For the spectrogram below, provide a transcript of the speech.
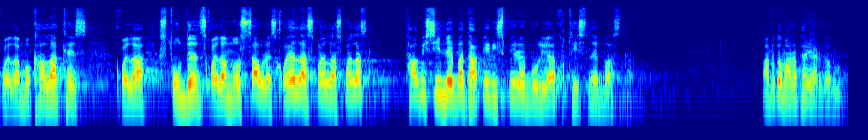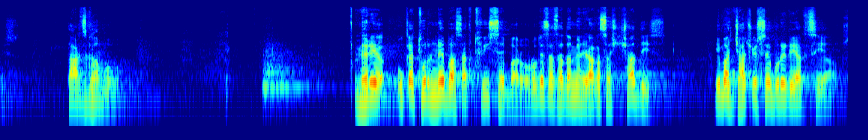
ყველა მოქალაქეს, ყველა სტუდენტს, ყველა მოსწავლეს, ყველას, ყველას, ყველას თავისი ნება დაპირისპირებული აქვს ღვთისნებასთან. ამიტომ არაფერი არ გამოდის და არც გამოვა. მე უკეთურ ნებას აქ თვისება, რომ ოდესაც ადამიანი რაღაცას ჩადის, იმას ჯაჭვისებური რეაქცია აქვს.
